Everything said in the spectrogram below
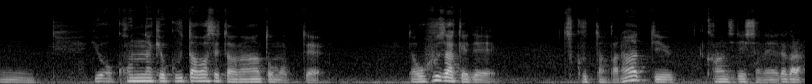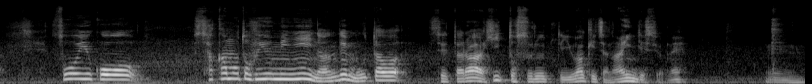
うん、ようこんな曲歌わせたなと思って。おふざけで作ったんかなっていう感じでしたねだからそういうこう坂本冬美に何でも歌わせたらヒットするっていうわけじゃないんですよねうん。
